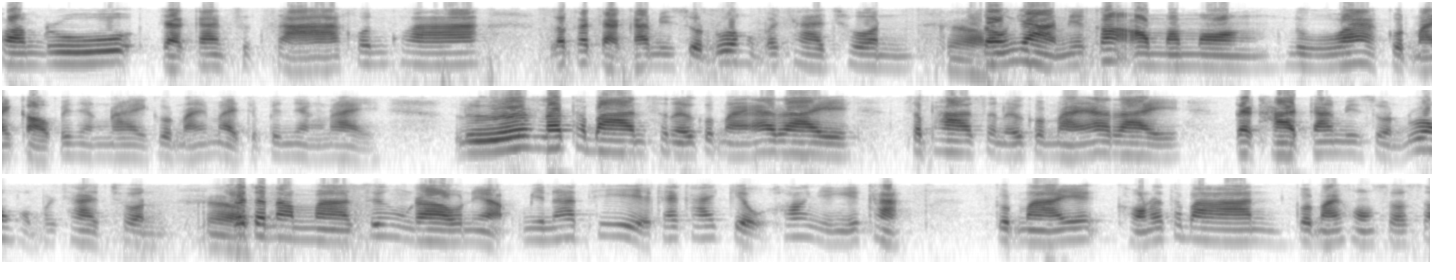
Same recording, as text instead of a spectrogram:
ความรู้จากการศึกษาค้นคว้า แล้วก็จากการมีส่วนร่วมของประชาชนครับสองอย่างเนี้ก็เอามามองดูว่ากฎหมายเก่าเป็นอย่างไร กฎหมายใหม่จะเป็นอย่างไร หรือรัฐบาลเสนอกฎหมายอะไร สภาเสนอกฎหมายอะไร แต่ขาดการมีส่วนร่วมของประชาชน ครับ ก็จะนำมาซึ่งเราเนี่ยมีหน้าที่คล้ายๆ เกี่ยวข้องอย่างนี้ค่ะ กฎหมายของรัฐบาล กฎหมายของสส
